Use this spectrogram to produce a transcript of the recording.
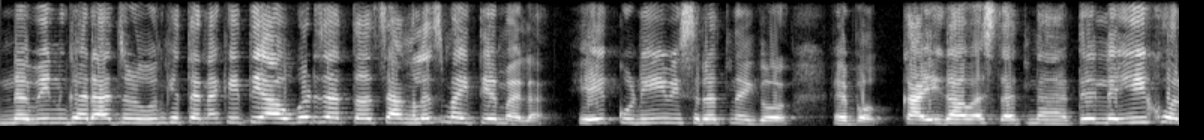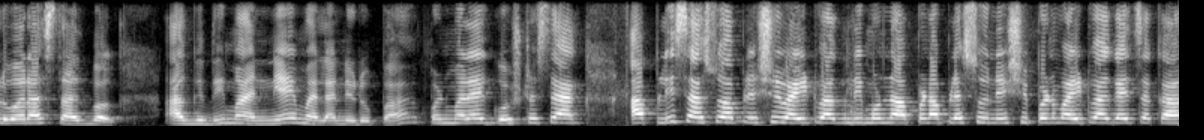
नवीन घरात जुळवून घेताना किती अवघड जातं चांगलंच माहिती आहे मला. हे कुणीही विसरत नाही ग. हे बघ काही गाव असतात ना ते लई खोलवर असतात बघ. अगदी मान्य आहे मला निरूपा पण मला एक गोष्ट सांग. आपली सासू आपल्याशी वाईट वागली म्हणून आपण आपल्या सुनेशी पण वाईट वागायचं का?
